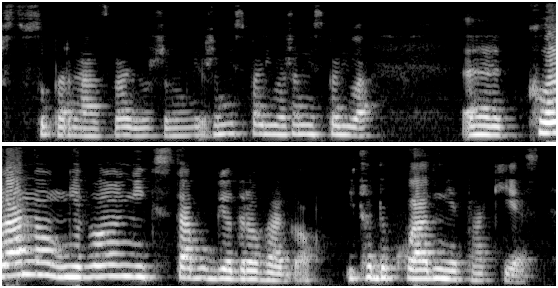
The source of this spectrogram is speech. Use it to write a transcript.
super nazwa, już, że mnie, że mnie spaliła, że mnie spaliła. Kolano niewolnik stawu biodrowego. I to dokładnie tak jest.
